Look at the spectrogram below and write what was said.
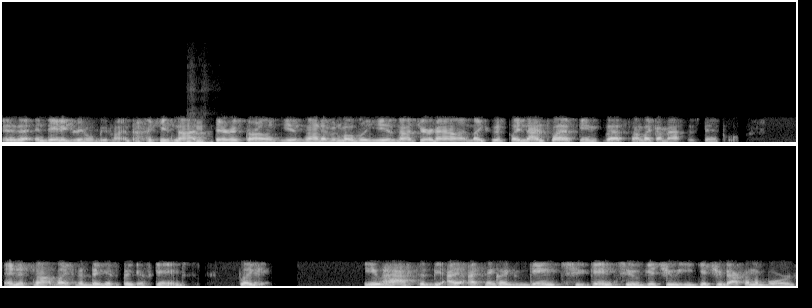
and Danny Green will be fine. But he's not Darius Garland. He is not Evan Mobley. He is not Jarrett Allen. Like he's played nine playoff games. But that's not like a massive sample, and it's not like the biggest biggest games. Like you have to be. I, I think like game two, game two get you get you back on the board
